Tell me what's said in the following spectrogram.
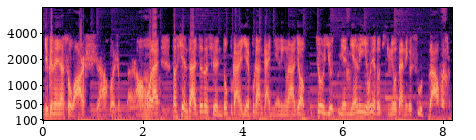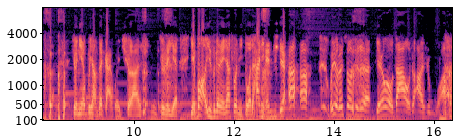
你就跟人家说我二十啊或者什么的。然后后来到现在，真的是你都不敢，也不敢改年龄了，就要就有年年龄永远都停留在那个数字啊或什么的，就你也不想再改回去了，就是也也不好意思跟人家说你多大年纪啊。我有的时候就是别人问我多大，我说二十五啊。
